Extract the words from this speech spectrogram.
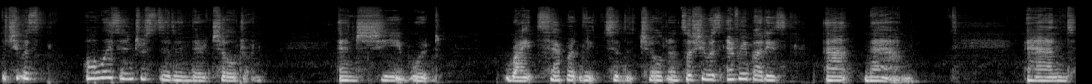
but she was always interested in their children. And she would write separately to the children. So she was everybody's Aunt Nan. And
